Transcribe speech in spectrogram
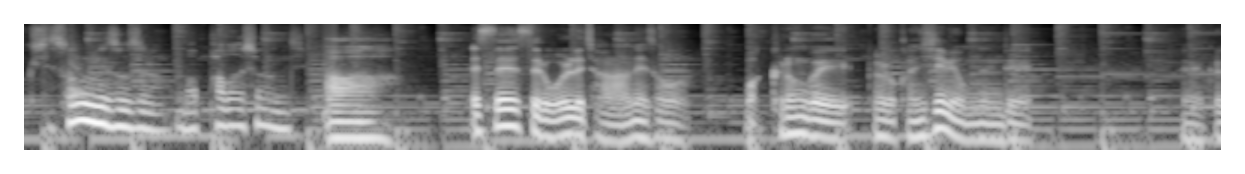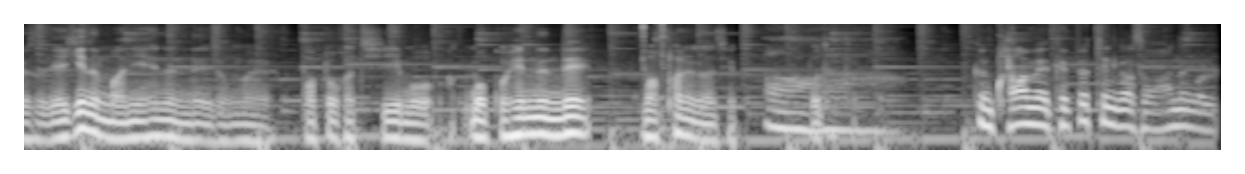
혹시 손흥민 선수랑 마팔하셨는지? 아 SNS를 원래 잘 안 해서 막 그런 거에 별로 관심이 없는데 네, 그래서 얘기는 많이 했는데 정말 밥도 같이 뭐 먹고 했는데 마파는 아직 아. 못했다. 그럼 다음에 대표팀 가서 하는 걸로?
